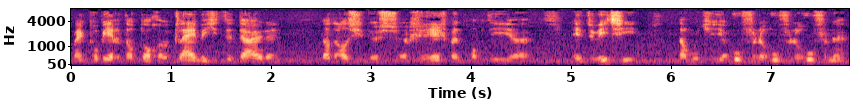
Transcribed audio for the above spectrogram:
Maar ik probeer het dan toch een klein beetje te duiden. Dat als je dus gericht bent op die intuïtie, dan moet je je oefenen, oefenen, oefenen.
